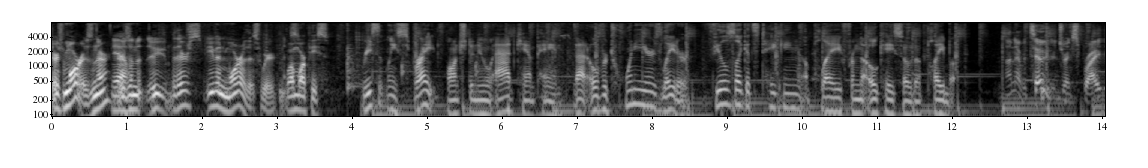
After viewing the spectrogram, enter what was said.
There's more, isn't there? Yeah. There's, an, there's even more of this weirdness. One more piece. Recently, Sprite launched a new ad campaign that over 20 years later feels like it's taking a play from the OK Soda playbook. I never tell you to drink Sprite,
